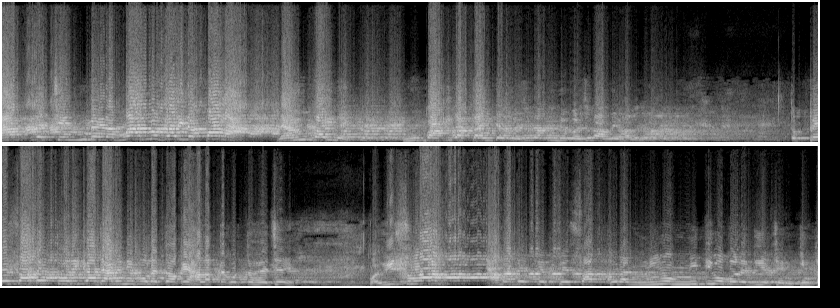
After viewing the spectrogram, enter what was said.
হাত মারলো, গাড়িটা পালা। না, উপায় ও বাকিটা টাইমটা করেছিল না আল্লাহ ভালো জানে তো পেশাবের তরিকা জানেনি বলে তো ওকে হালাতটা করতে হয়েছে। ইসলাম আমাদেরকে পেশাব করার নিয়ম নীতিও বলে দিয়েছেন, কিন্তু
